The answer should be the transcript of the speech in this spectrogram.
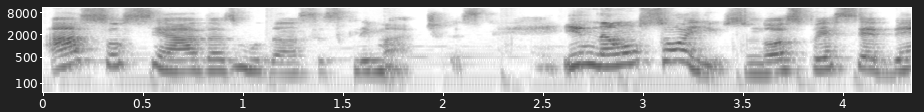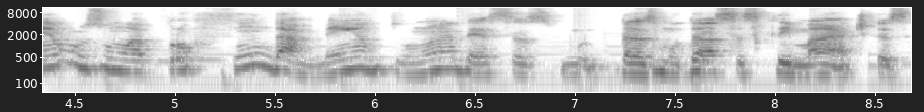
associado às mudanças climáticas. E não só isso, nós percebemos um aprofundamento né, dessas das mudanças climáticas,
